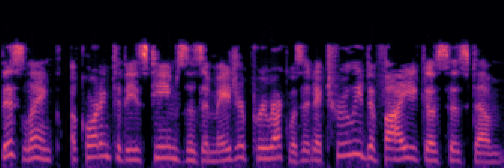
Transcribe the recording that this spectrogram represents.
This link, according to these teams, is a major prerequisite a truly DeFi ecosystem.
